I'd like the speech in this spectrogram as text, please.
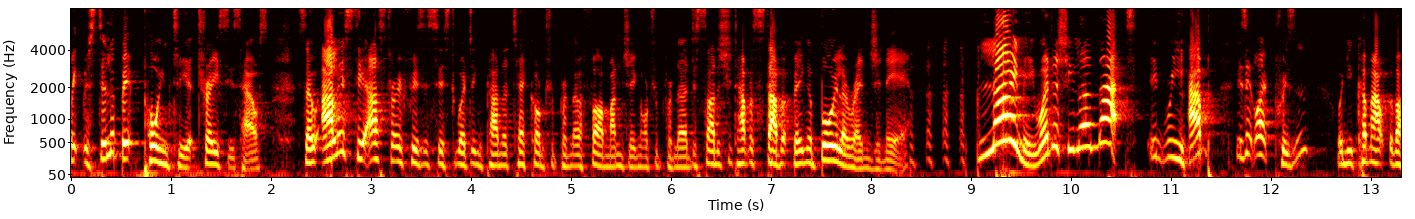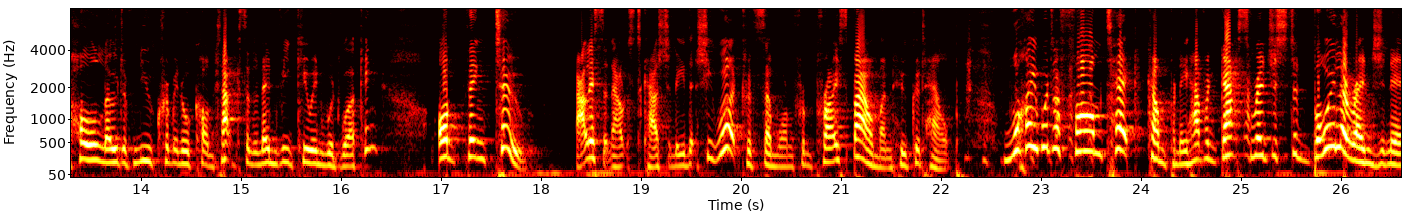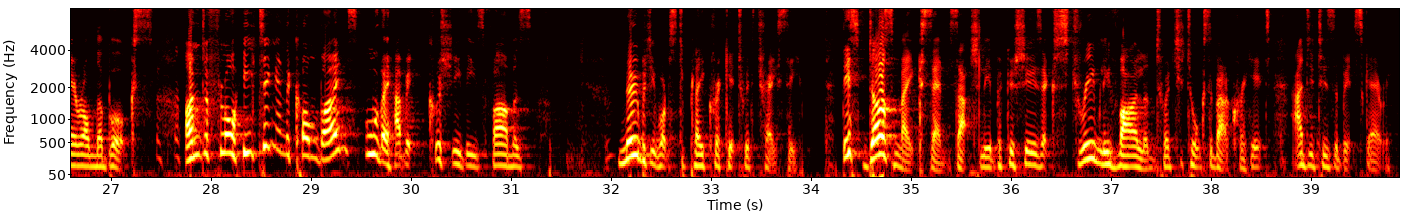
it was still a bit pointy at Tracy's house, so Alice, the astrophysicist, wedding planner, tech entrepreneur, farm managing entrepreneur, decided she'd have a stab at being a boiler engineer. Blimey, where does she learn that? In rehab? Is it like prison, when you come out with a whole load of new criminal contacts and an NVQ in woodworking? Odd thing, too. Alice announced casually that she worked with someone from Price Bauman who could help. Why would a farm tech company have a gas registered boiler engineer on the books? Underfloor heating in the combines? Oh, they have it cushy, these farmers. Nobody wants to play cricket with Tracy. This does make sense, actually, because she is extremely violent when she talks about cricket, and it is a bit scary.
